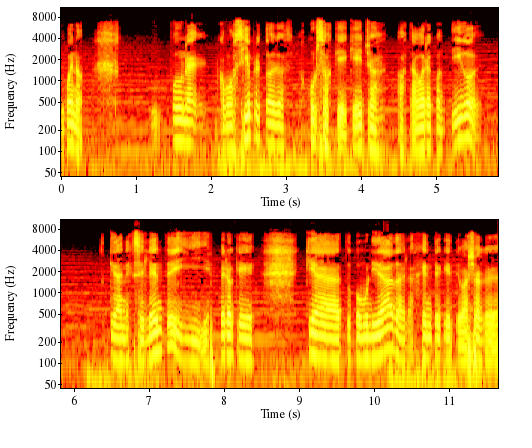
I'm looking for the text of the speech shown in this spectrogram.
bueno, fue una, como siempre, todos los, los cursos que, que he hecho hasta ahora contigo quedan excelentes y espero que, que a tu comunidad, a la gente que te vaya, que,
